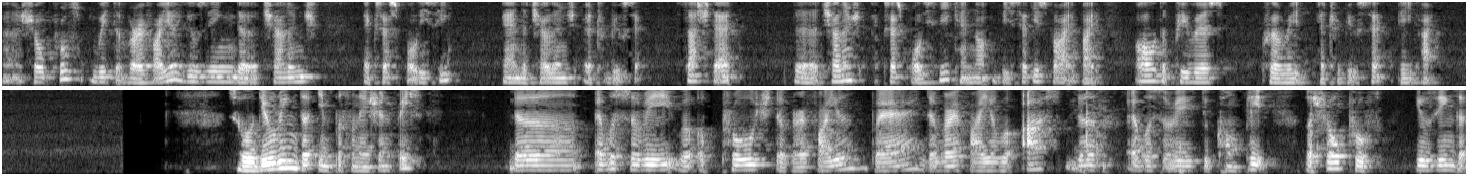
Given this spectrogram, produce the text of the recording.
uh, show proof with the verifier using the challenge access policy and the challenge attribute set such that the challenge access policy cannot be satisfied by all the previous queried attribute set AI. So during the impersonation phase, the adversary will approach the verifier where the verifier will ask the adversary to complete a show proof using the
